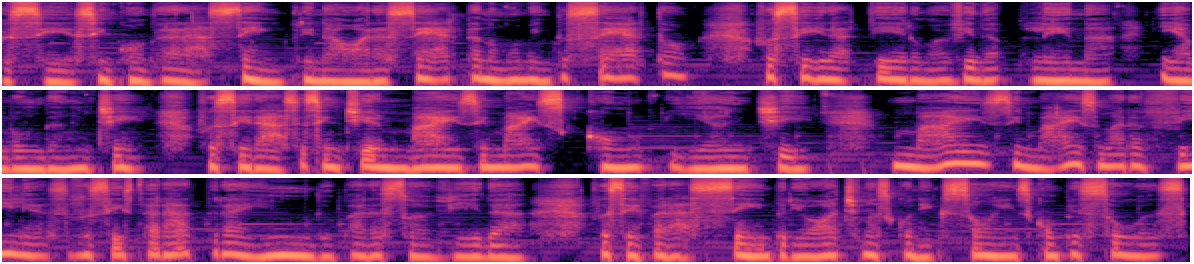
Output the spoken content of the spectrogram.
Você se encontrará sempre na hora certa, no momento certo. Você irá ter uma vida plena e abundante. Você irá se sentir mais e mais confiante. Mais e mais maravilhas você estará atraindo para a sua vida. Você fará sempre ótimas conexões com pessoas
